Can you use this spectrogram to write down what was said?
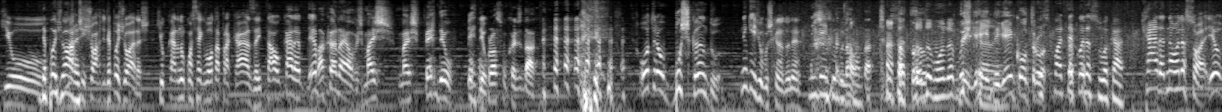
que o. Depois de horas. Martin Short, depois de horas. Que o cara não consegue voltar pra casa e tal. Cara, é Bacana, Elvis, mas, mas perdeu. Perdeu. O próximo candidato. Outro é o Buscando. Ninguém viu Buscando, né? Ninguém viu buscando. Não, tá. Tá todo mundo buscando. Ninguém, ninguém encontrou. Isso pode ser coisa sua, cara. Cara, não, olha só, eu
